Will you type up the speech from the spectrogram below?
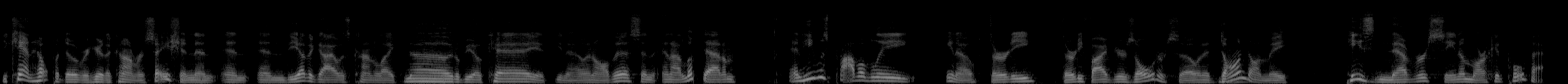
you can't help but to overhear the conversation, and and and the other guy was kind of like, no, it'll be okay, it, you know, and all this, and and I looked at him, and he was probably, you know, 30, 35 years old or so, and it mm-hmm. dawned on me, he's never seen a market pullback.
